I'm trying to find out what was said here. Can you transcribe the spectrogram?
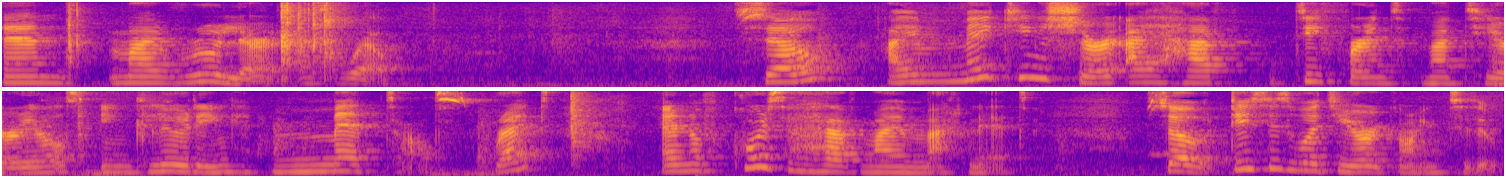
and my ruler as well. So I am making sure I have different materials, including metals, right? And of course I have my magnet. So this is what you're going to do.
